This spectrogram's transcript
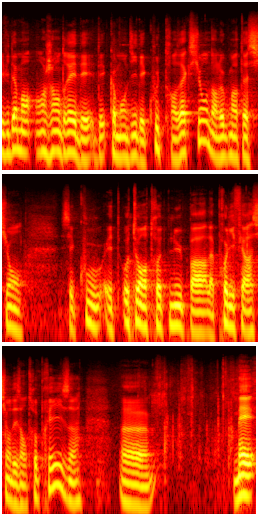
évidemment engendrer, des, comme on dit, des coûts de transaction dans l'augmentation ces coûts est auto-entretenu par la prolifération des entreprises. Euh, mais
